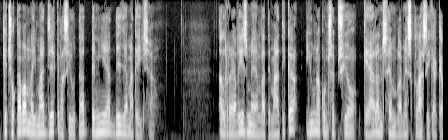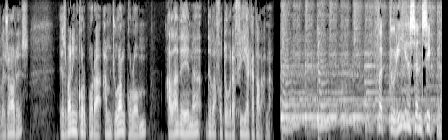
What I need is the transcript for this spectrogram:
que xocava amb la imatge que la ciutat tenia d'ella mateixa. El realisme en la temàtica i una concepció que ara ens sembla més clàssica que aleshores es van incorporar amb Joan Colom a l'ADN de la fotografia catalana. Factoria sensible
